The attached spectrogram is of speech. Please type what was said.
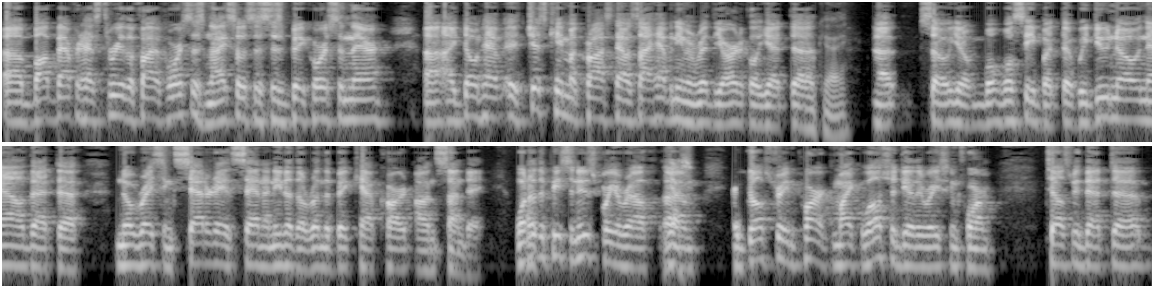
uh, Bob Baffert has three of the five horses. Nysos is his big horse in there. Uh, I don't have it. Just came across now, so I haven't even read the article yet. Uh, Okay. uh, so you know we'll, we'll see, but uh, we do know now that uh, no racing Saturday at Santa Anita. They'll run the big cap card on Sunday. One other piece of news for you, Ralph. Yes. Um, at Gulfstream Park, Mike Welsch at Daily Racing Form tells me that uh,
